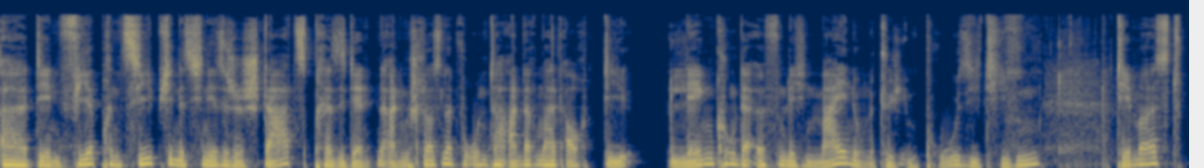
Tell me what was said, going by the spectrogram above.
äh, den vier Prinzipien des chinesischen Staatspräsidenten angeschlossen hat, wo unter anderem halt auch die Lenkung der öffentlichen Meinung natürlich im positiven Thema ist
